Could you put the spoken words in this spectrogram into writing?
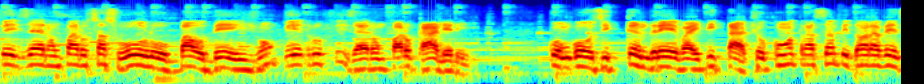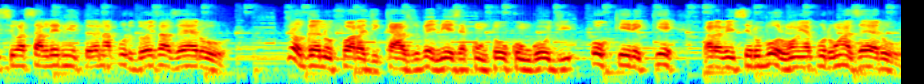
fizeram para o Sassuolo, Balde e João Pedro fizeram para o Cagliari. Com gols de Candreva e de Tátio contra a Sampdoria venceu a Salernitana por 2 a 0. Jogando fora de casa, o Venezia contou com gol de Okereke para vencer o Bolonha por 1 a 0.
